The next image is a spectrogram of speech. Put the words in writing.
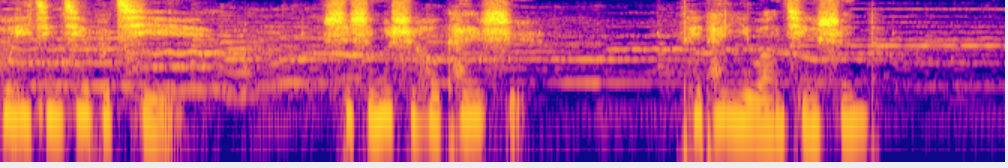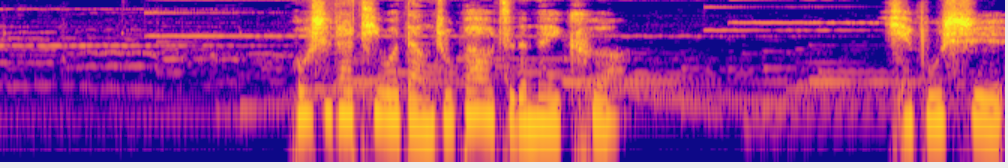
我已经记不起是什么时候开始对他一往情深的，不是他替我挡住豹子的那一刻，也不是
